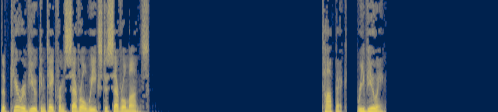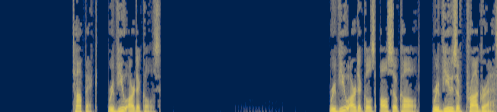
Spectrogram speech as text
The peer review can take from several weeks to several months. Reviewing Review articles Review articles, also called reviews of progress,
